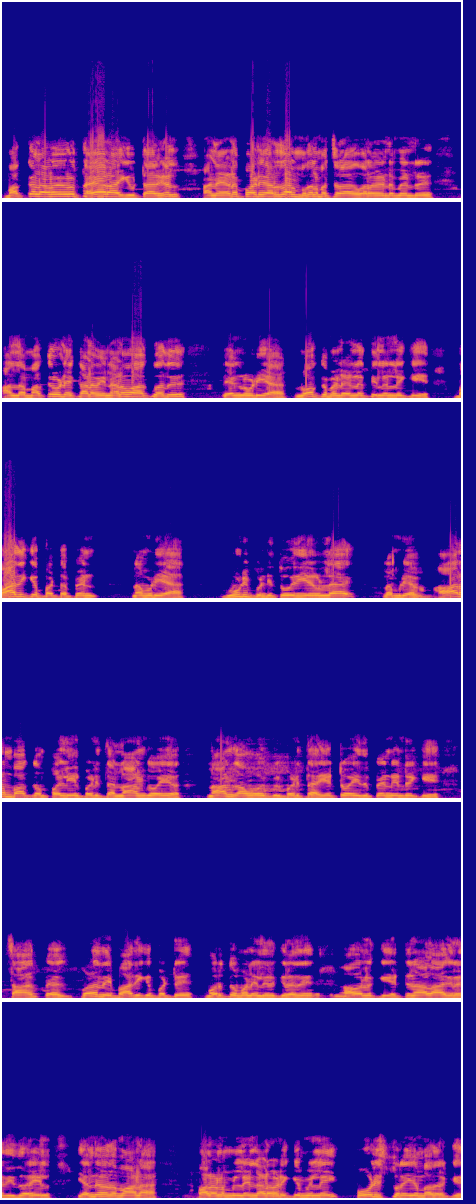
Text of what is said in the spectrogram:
மக்கள் அனைவரும் தயாராகி விட்டார்கள் எடப்பாடியார் தான் முதலமைச்சராக வர வேண்டும் என்று அந்த மக்களுடைய கனவை நனவாக்குவது எங்களுடைய நோக்கம் என்ற எண்ணத்தில் இன்றைக்கு பாதிக்கப்பட்ட பெண் நம்முடைய கூடிப்பிண்டி தொகுதியில் உள்ள நம்முடைய ஆரம்பாக்கம் பள்ளியில் படித்த நான்கு வய நான்காம் வகுப்பில் படித்த எட்டு வயது பெண் இன்றைக்கு சா குழந்தை பாதிக்கப்பட்டு மருத்துவமனையில் இருக்கிறது. அவர்களுக்கு எட்டு நாள் ஆகிறது. இதுவரையில் எந்த விதமான பலனும் இல்லை நடவடிக்கையும் இல்லை. போலீஸ் துறையும் அதற்கு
